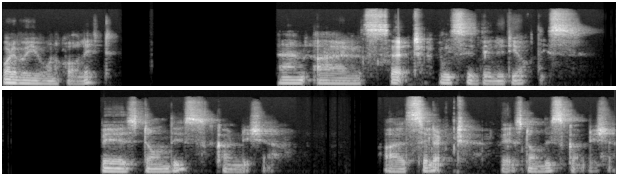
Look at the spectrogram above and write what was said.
whatever you want to call it. And I'll set visibility of this. Based on this condition. I'll select based on this condition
